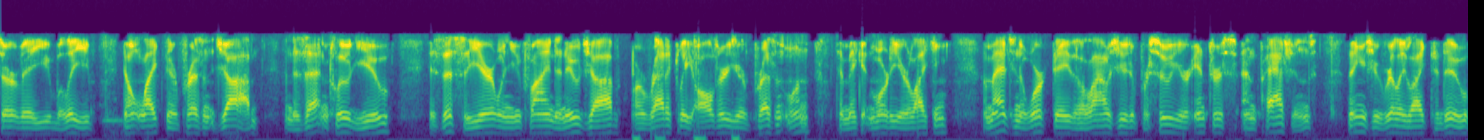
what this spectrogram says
survey you believe, don't like their present job. And does that include you? Is this the year when you find a new job or radically alter your present one to make it more to your liking? Imagine a workday that allows you to pursue your interests and passions, things you really like to do,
